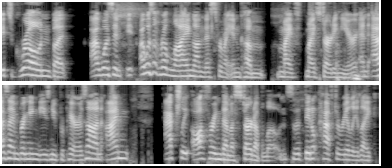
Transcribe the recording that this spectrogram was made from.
it's grown but I wasn't it, I wasn't relying on this for my income my my starting year and as I'm bringing these new preparers on, I'm actually offering them a startup loan so that they don't have to really like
